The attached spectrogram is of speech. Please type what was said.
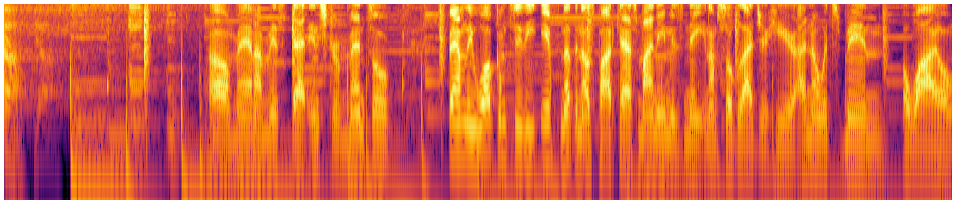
Yeah. Oh man, I missed that instrumental. Family, welcome to the If Nothing Else podcast. My name is Nate, and I'm so glad you're here. I know it's been a while.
